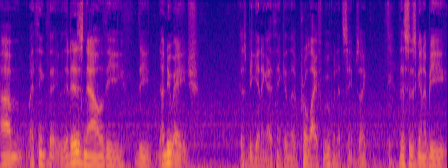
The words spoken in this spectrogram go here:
um, I think that it is now the the a new age is beginning. I think in the pro life movement, it seems like this is going to be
